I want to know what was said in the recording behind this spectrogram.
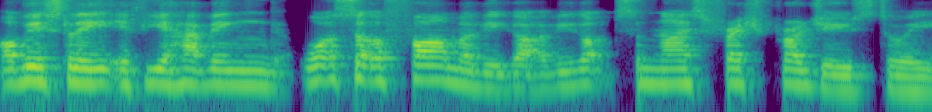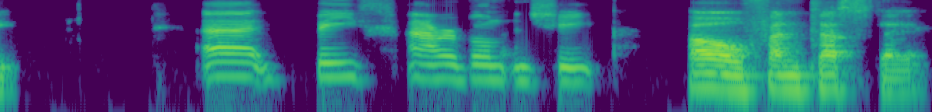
Obviously if you're having what sort of farm have you got? Have you got some nice fresh produce to eat? Uh, beef, arable and sheep. Oh, fantastic.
